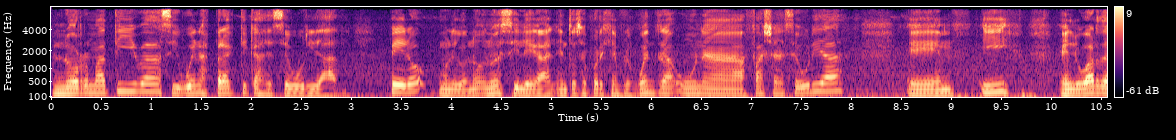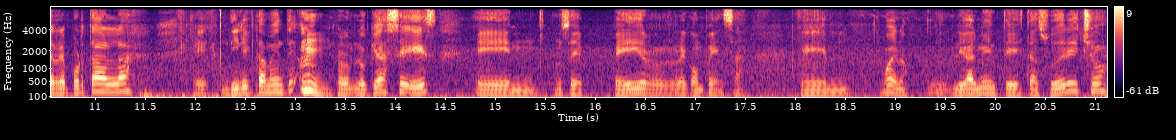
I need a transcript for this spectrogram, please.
normativas y buenas prácticas de seguridad pero como digo, no, es ilegal. Entonces, por ejemplo, encuentra una falla de seguridad eh, y en lugar de reportarla, eh, directamente lo que hace es, eh, no sé, pedir recompensa. bueno, legalmente está en su derecho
